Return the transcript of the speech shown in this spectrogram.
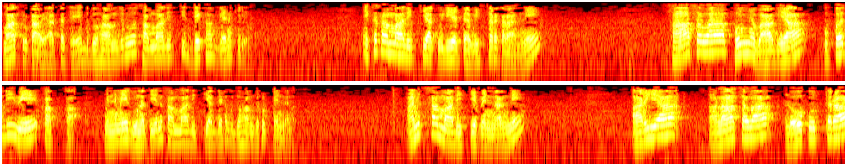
මාතෘකාව යටතේ බුදුහාමුදුරුව සම්මා දිට්ඨි දෙකක් ගැන කියනවා. එක සම්මා දිට්ඨියක් විදිහට විස්තර කරන්නේ සාසවා පුඤ්ඤ භාගයා උපදි වේ පක්කා මෙන්න මේ ಗುಣ තියෙන සම්මාදිට්ඨියක් ගැන බුදුහාමුදුරුවෝ පෙන්වනවා අනික් සම්මාදිට්ඨිය පෙන්වන්නේ අරියා අනාසවා ලෝකුත්තරා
